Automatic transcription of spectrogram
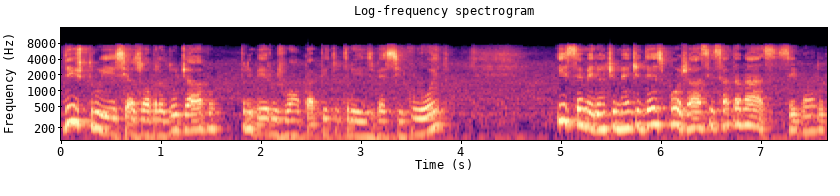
destruísse as obras do diabo, 1 João capítulo 3, versículo 8, e semelhantemente despojasse Satanás, segundo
